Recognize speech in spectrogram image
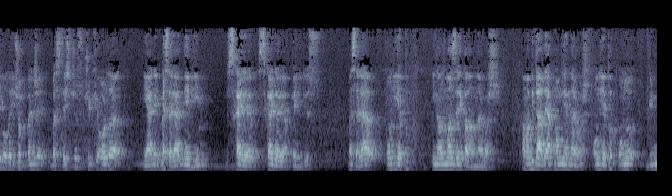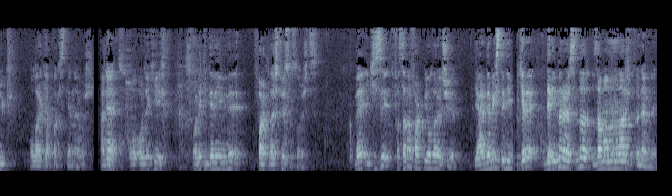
bir olayı çok bence basitleştiriyorsun. Çünkü orada yani mesela ne bileyim skydive, skydive yapmaya gidiyorsun. Mesela onu yapıp inanılmaz zevk alanlar var. Ama bir daha da yapmam diyenler var. Onu yapıp onu günlük olarak yapmak isteyenler var. Hani Evet. o, oradaki oradaki deneyimini farklılaştırıyorsun sonuçta. Ve ikisi sana farklı yollar açıyor. Yani demek istediğim bir kere deneyimler arasında zamanlamalar önemli.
